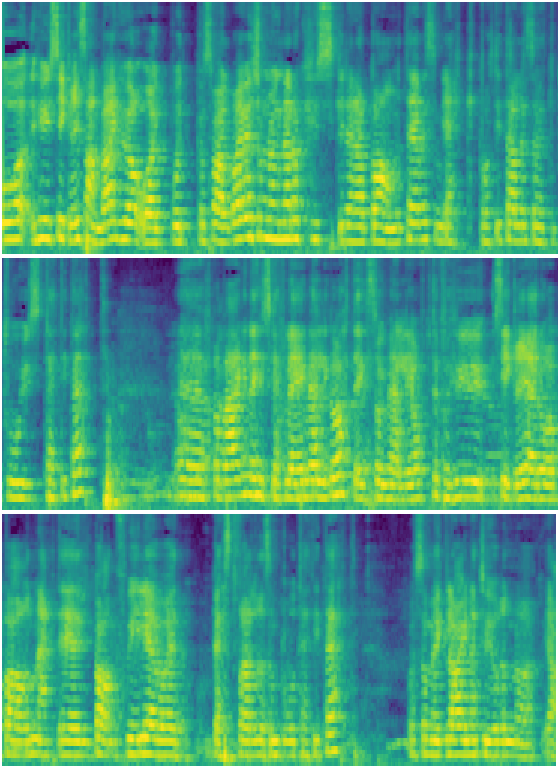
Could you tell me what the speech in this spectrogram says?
Og hun Sigrid Sandberg hun har òg bodd på Svalbard. Jeg vet ikke om noen av dere husker det der barne-TV som gikk på 80-tallet som heter To hus tett i tett? eh, fra Bergen. Det husker jeg veldig godt. Jeg så veldig opp til, for hun, Sigrid er da barnet. Det er barnefamilie og er besteforeldre som bor tett i tett, og som er glad i naturen. Og, ja.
